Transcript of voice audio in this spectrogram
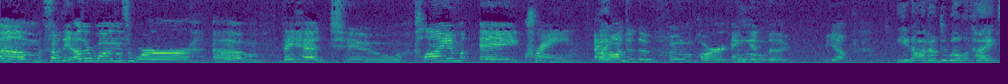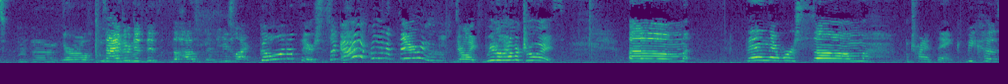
Um, some of the other ones were um, they had to climb a crane out Like- onto the boom part and Ooh. get the yeah. You know I don't do well with heights. Mm-mm, girl. Neither did the, the husband. He's like, go on up there. She's like, I'm not going up there. And they're like, we don't have a choice. Um, then there were some. I'm trying to think because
